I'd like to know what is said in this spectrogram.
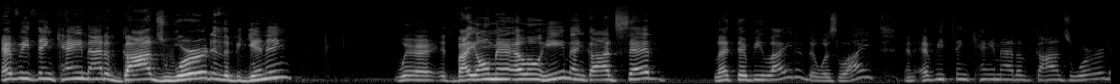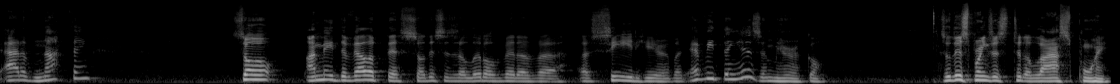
Everything came out of God's word in the beginning, where it's Vayomer Elohim, and God said, Let there be light, and there was light, and everything came out of God's word, out of nothing. So I may develop this, so this is a little bit of a, a seed here, but everything is a miracle. So this brings us to the last point,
